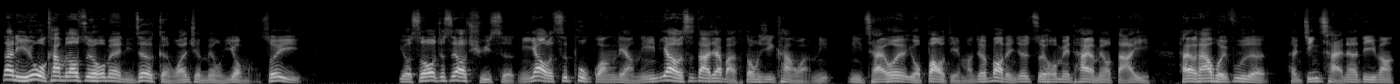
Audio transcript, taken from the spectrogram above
那你如果看不到最后面，你这个梗完全没有用嘛，所以有时候就是要取舍，你要的是曝光量，你要的是大家把东西看完，你你才会有爆点嘛，就是爆点就是最后面他有没有答应，还有他回复的。很精彩那个地方，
